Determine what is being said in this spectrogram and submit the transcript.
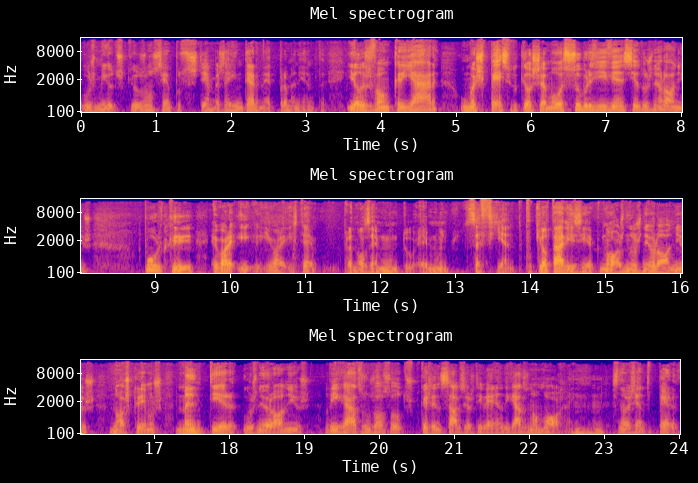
os miúdos que usam sempre os sistemas da internet permanente, eles vão criar uma espécie do que ele chamou a sobrevivência dos neurónios. Porque, agora, e, agora isto é, para nós é muito, é muito desafiante, porque ele está a dizer que nós, nos neurónios, nós queremos manter os neurónios ligados uns aos outros, porque a gente sabe, se eles estiverem ligados, não morrem, uhum. senão a gente perde.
